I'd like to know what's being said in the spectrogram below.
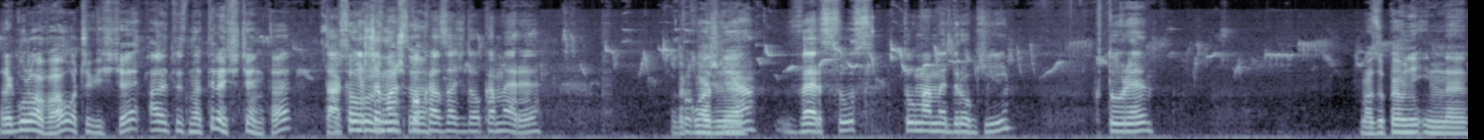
regulował oczywiście, ale to jest na tyle ścięte, Tak, są jeszcze różnice- pokazać do kamery. dokładnie Versus. Tu mamy drugi, który ma zupełnie inne.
